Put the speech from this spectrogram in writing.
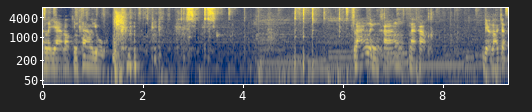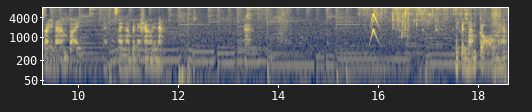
ภรรยารอกินข้าวอยู่ ล้างหนึ่งครั้งนะครับ เดี๋ยวเราจะใส่น้ำไป ใส่น้ำไปในข้าวนี่นะนี่เป็นน้ำกรองนะฮะ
